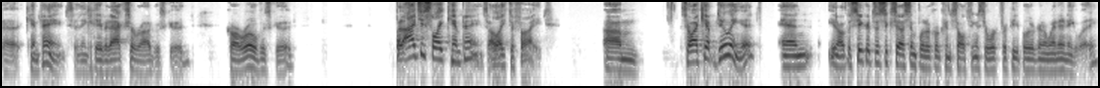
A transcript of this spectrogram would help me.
uh, campaigns. I think David Axelrod was good, Karl Rove was good. But I just like campaigns. I like to fight. Um, so I kept doing it. And, you know, the secret to success in political consulting is to work for people who are going to win anyway.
